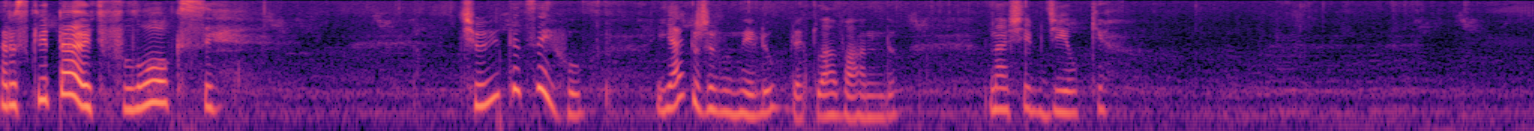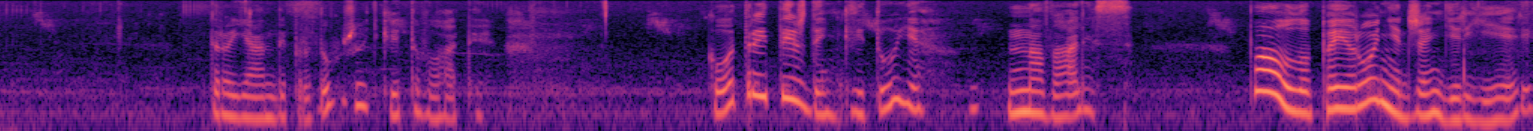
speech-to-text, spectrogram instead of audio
розквітають флокси. Чуєте цей гул? Як же вони люблять лаванду, наші бджілки? Троянди продовжують квітувати. Котрий тиждень квітує Наваліс, Пауло Пейроні Джандір'єрі.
